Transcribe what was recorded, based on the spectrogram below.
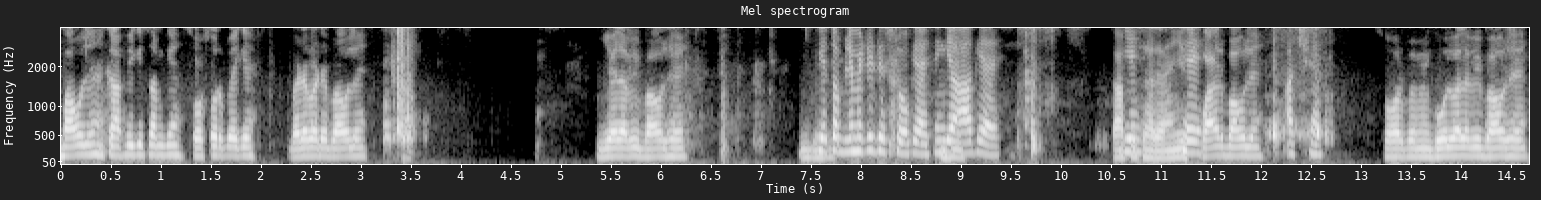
बाउल हैं काफ़ी किस्म के सौ सौ रुपए के बड़े बड़े बाउल हैं। ये वाला भी बाउल है। ये तो अब लिमिटेड स्टॉक है आई थिंक ये आ गया है। काफ़ी सारे हैं ये स्क्वायर बाउल है। अच्छा। सौ रुपए में गोल वाला भी बाउल है।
